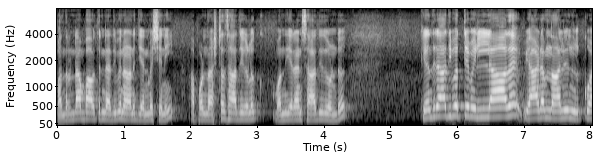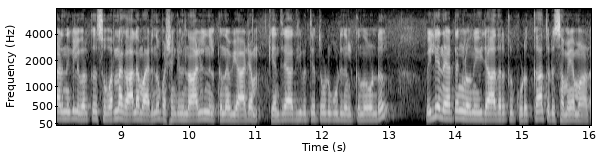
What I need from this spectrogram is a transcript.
പന്ത്രണ്ടാം ഭാവത്തിന്റെ അധിപനാണ് ജന്മശനി. അപ്പോൾ നഷ്ടസാധ്യതകൾ വന്നു ചേരാൻ സാധ്യതയുണ്ട്. കേന്ദ്രാധിപത്യമില്ലാതെ വ്യാഴം നാലിൽ നിൽക്കുമായിരുന്നെങ്കിൽ ഇവർക്ക് സുവർണകാലമായിരുന്നു. പക്ഷെങ്കിൽ നാലിൽ നിൽക്കുന്ന വ്യാഴം കേന്ദ്രാധിപത്യത്തോടു കൂടി നിൽക്കുന്നതുകൊണ്ട് വലിയ നേട്ടങ്ങളൊന്നും ഈ ജാതർക്ക് കൊടുക്കാത്തൊരു സമയമാണ്.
